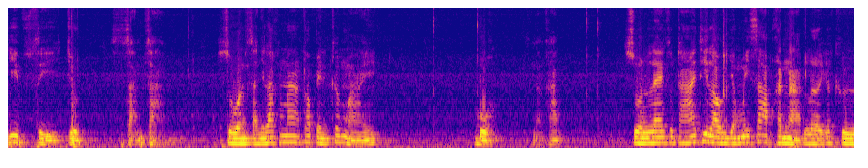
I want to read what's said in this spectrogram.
24.33 ส่วนสัญลักษณ์ข้างหน้าก็เป็นเครื่องหมายบวกนะครับ ส่วนแรงสุดท้ายที่เรายังไม่ทราบขนาดเลยก็คือ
